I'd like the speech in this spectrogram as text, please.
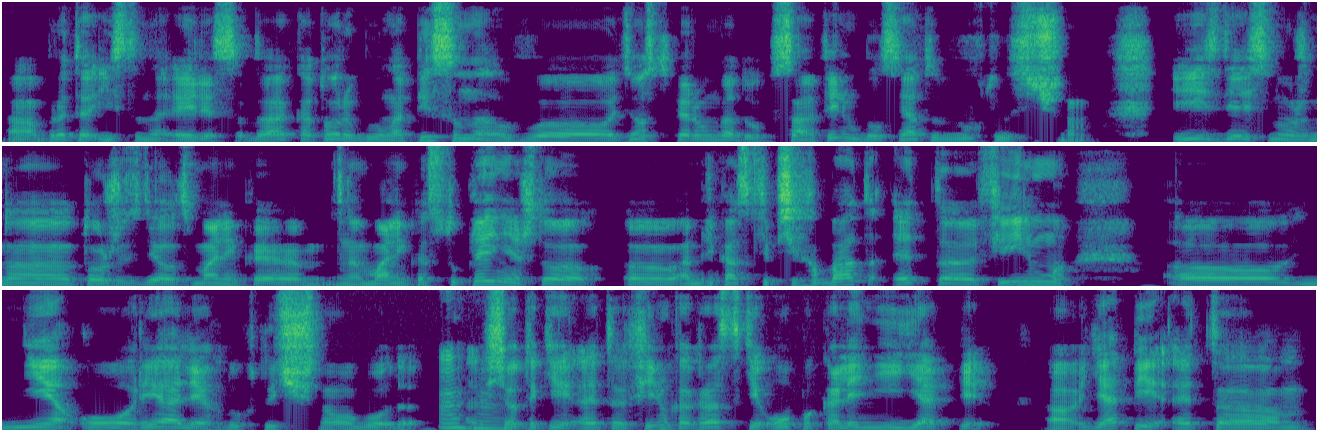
Бретта Истона Эллиса, да, который был написан в 91 году. Сам фильм был снят в 2000 И здесь нужно тоже сделать маленькое, маленькое отступление, что «Американский психопат» — это фильм не о реалиях 2000 года. Угу. Все-таки это фильм как раз-таки о поколении Япи. А, япи это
